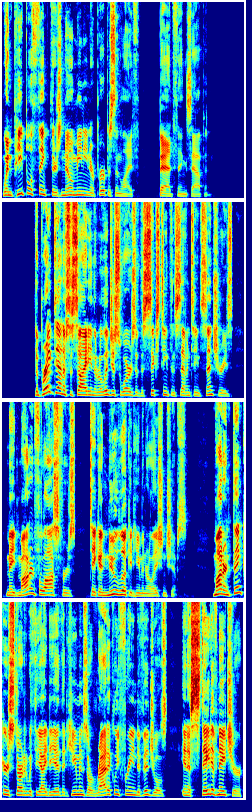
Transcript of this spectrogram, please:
When people think there's no meaning or purpose in life, bad things happen. The breakdown of society and the religious wars of the 16th and 17th centuries made modern philosophers take a new look at human relationships. Modern thinkers started with the idea that humans are radically free individuals in a state of nature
